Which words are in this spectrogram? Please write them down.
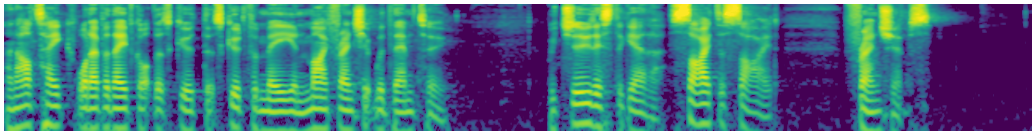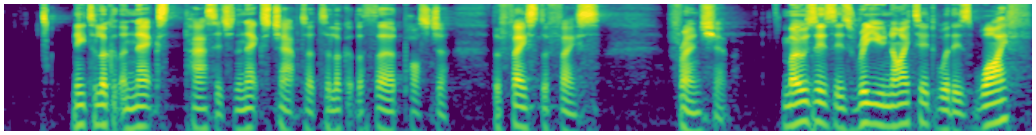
And I'll take whatever they've got that's good, that's good for me and my friendship with them too. We do this together, side to side friendships. Need to look at the next passage, the next chapter, to look at the third posture, the face to face friendship. Moses is reunited with his wife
